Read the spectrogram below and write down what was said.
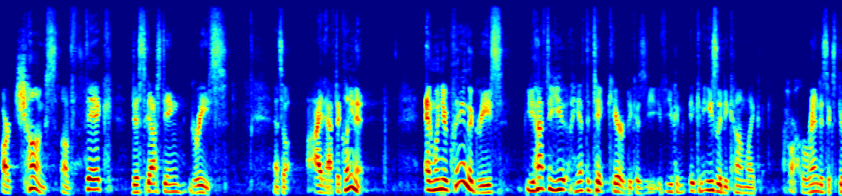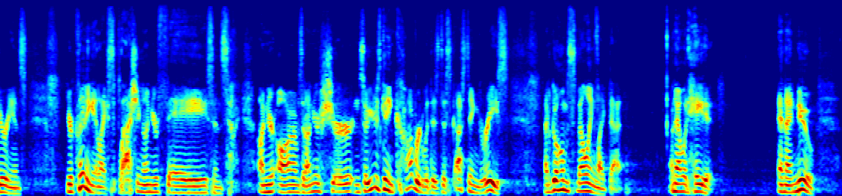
are chunks of thick, disgusting grease. And so I'd have to clean it. And when you're cleaning the grease, you have to you, you have to take care because you can it can easily become like a horrendous experience. You're cleaning it like splashing on your face and on your arms and on your shirt, and so you're just getting covered with this disgusting grease. I'd go home smelling like that, and I would hate it. And I knew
